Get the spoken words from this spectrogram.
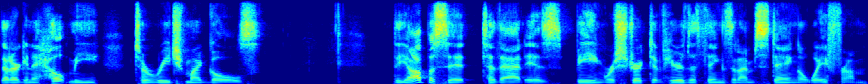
that are going to help me to reach my goals. The opposite to that is being restrictive. Here are the things that I'm staying away from.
